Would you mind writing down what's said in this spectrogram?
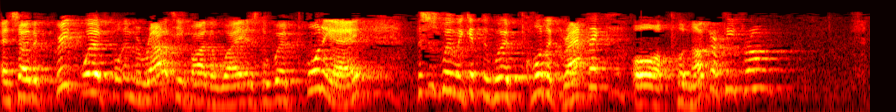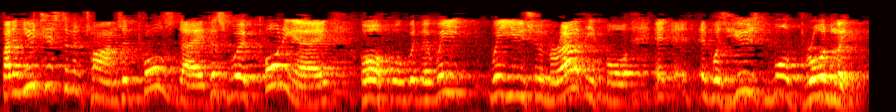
And so the Greek word for immorality, by the way, is the word porneia. This is where we get the word pornographic or pornography from. But in New Testament times, in Paul's day, this word porneia, or that we, we use immorality for, it, it, it was used more broadly.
